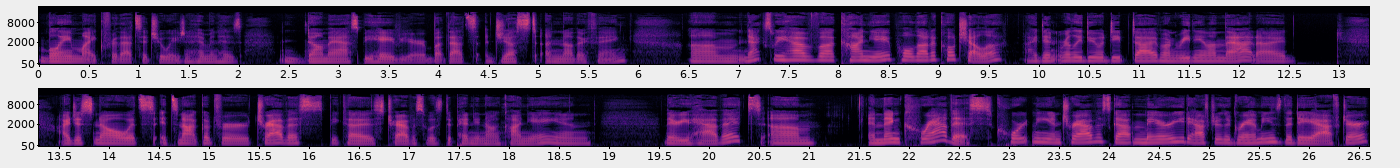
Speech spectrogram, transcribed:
blame Mike for that situation, him and his dumbass behavior. But that's just another thing. Um, next, we have uh, Kanye pulled out of Coachella. I didn't really do a deep dive on reading on that. I I just know it's it's not good for Travis because Travis was depending on Kanye, and there you have it. Um, and then Kravis, Courtney and Travis got married after the Grammys the day after.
